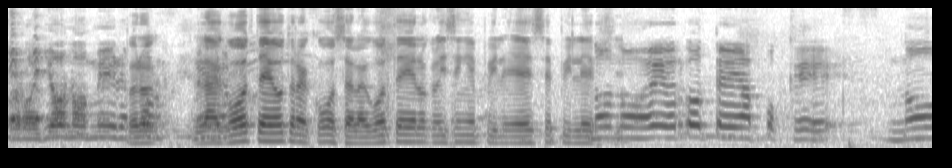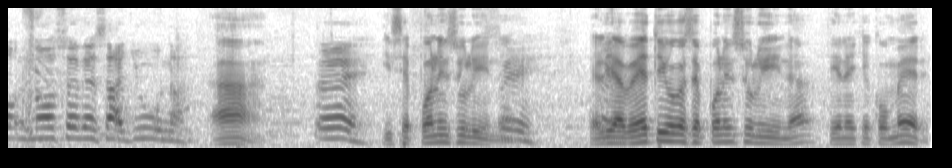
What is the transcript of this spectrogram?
Pero yo no, mire. Pero por- la gota es otra cosa, la gota es lo que le dicen epile- es epilepsia. No, no, él gotea porque no, no se desayuna. Ah, Eh, y se pone insulina. Sí. El diabético que se pone insulina tiene que comer,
